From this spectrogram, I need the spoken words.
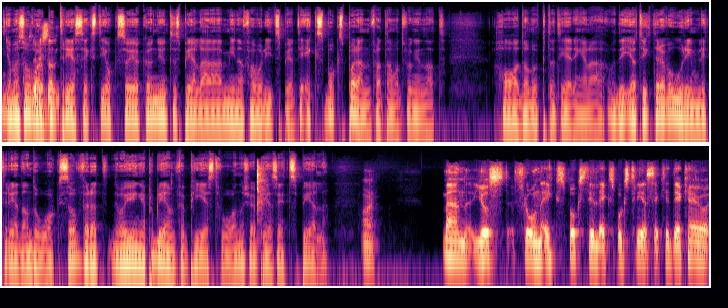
Ja men så Så var det på så- 360 också. Jag kunde ju inte spela mina favoritspel till Xbox på den för att han var tvungen att ha de uppdateringarna. Och det, jag tyckte det var orimligt redan då också för att det var ju inga problem för PS2 att köra PS1-spel. Men just från Xbox till Xbox 360, det kan jag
